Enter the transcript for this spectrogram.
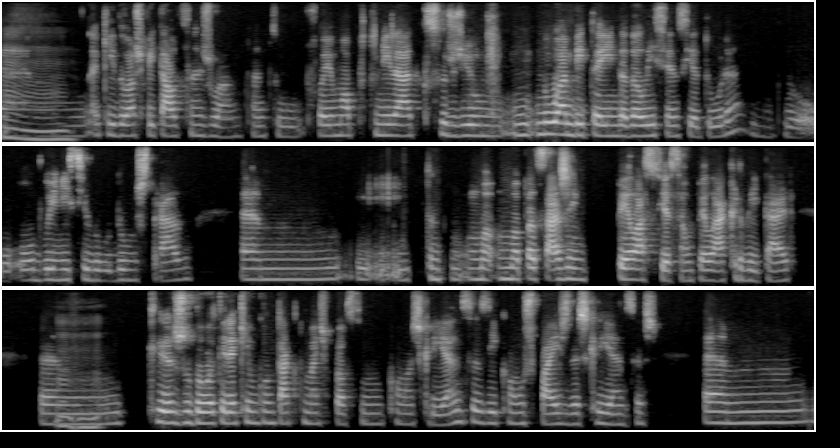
Hum. aqui do Hospital de São João. Portanto, foi uma oportunidade que surgiu no âmbito ainda da licenciatura ou do início do, do mestrado um, e, e portanto, uma, uma, passagem pela associação, pela Acreditar, um, uhum. que ajudou a ter aqui um contacto mais próximo com as crianças e com os pais das crianças. Um,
